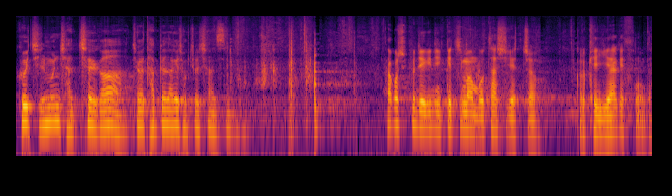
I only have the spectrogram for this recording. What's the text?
그 질문 자체가 제가 답변하기 적절치 않습니다. 하고 싶은 얘기는 있겠지만 못 하시겠죠. 그렇게 이해하겠습니다.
